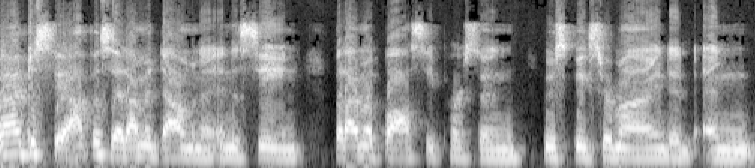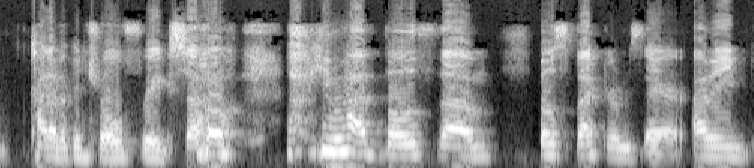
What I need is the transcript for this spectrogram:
And I'm just the opposite. I'm a dominant in the scene, but I'm a bossy person who speaks her mind and, and kind of a control freak. So you have both um, both spectrums there. I mean,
